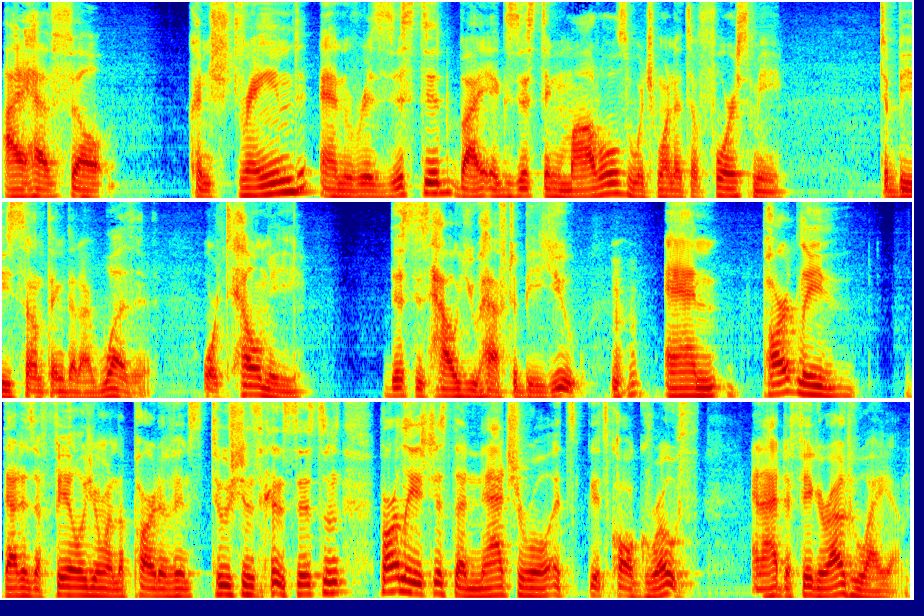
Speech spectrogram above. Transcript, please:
I have felt constrained and resisted by existing models, which wanted to force me to be something that I wasn't, or tell me this is how you have to be you. Mm-hmm. And partly that is a failure on the part of institutions and systems. Partly it's just a natural, it's it's called growth. And I had to figure out who I am.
